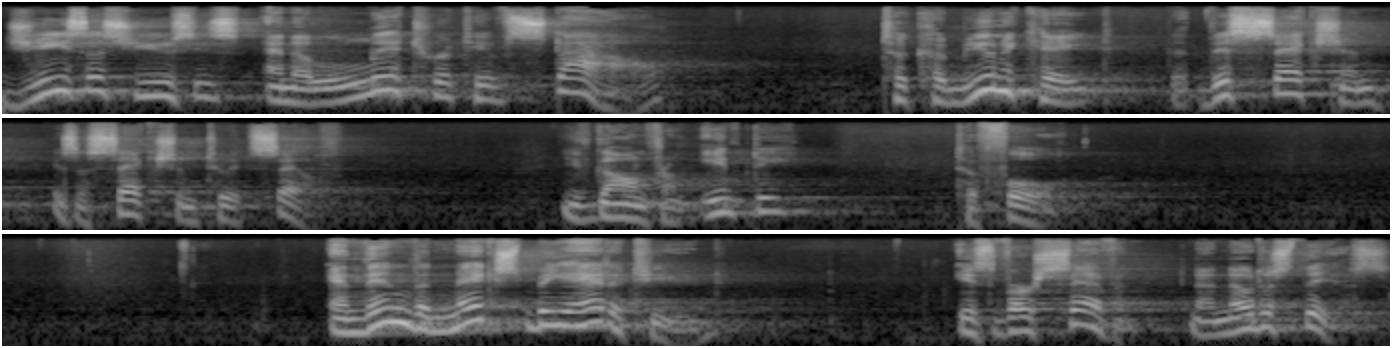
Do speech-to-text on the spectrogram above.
Jesus uses an alliterative style to communicate that this section is a section to itself. You've gone from empty to full. And then the next beatitude is verse 7. Now, notice this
